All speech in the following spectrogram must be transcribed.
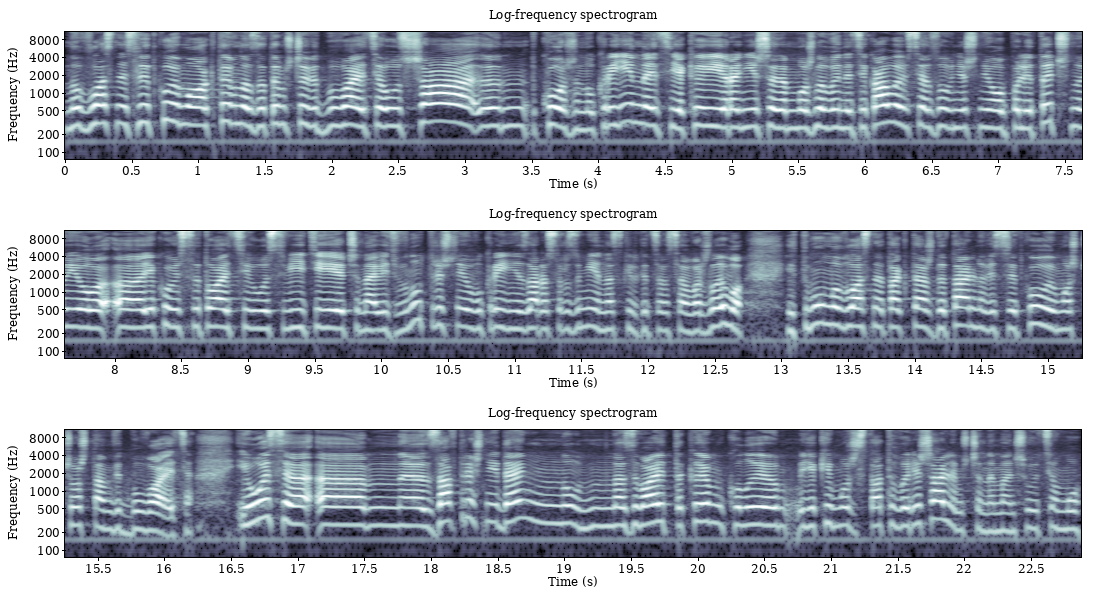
Ну, власне, слідкуємо активно за тим, що відбувається у США. Е, Кожен українець, який раніше можливо не цікавився зовнішньополітичною е, якоюсь ситуацією у світі чи навіть внутрішньою в Україні, зараз розуміє наскільки це все важливо. І тому ми власне так теж детально відслідковуємо, що ж там відбувається. І ось е, е, завтрашній день ну називають таким, коли який може стати вирішальним ще не менше у цьому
